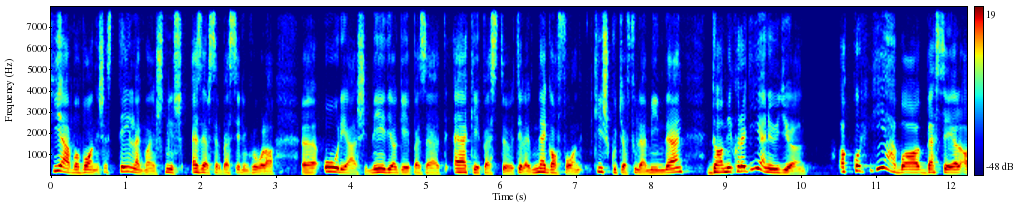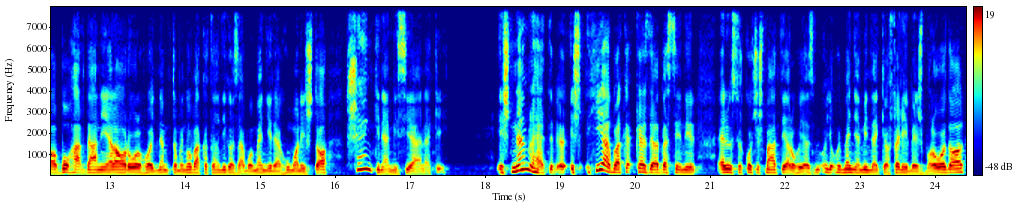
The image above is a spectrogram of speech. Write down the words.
hiába van, és ez tényleg van, és mi is ezerszer beszélünk róla, óriási médiagépezet, elképesztő, tényleg megafon, kiskutya füle minden, de amikor egy ilyen ügy jön, akkor hiába beszél a Bohár Dániel arról, hogy nem tudom, hogy Novák Katalin igazából mennyire humanista, senki nem hiszi el neki. És nem lehet, és hiába kezd el beszélni először Kocsis Mátéáról, hogy, ez, hogy, hogy menjen mindenki a fenébe és baloldal,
